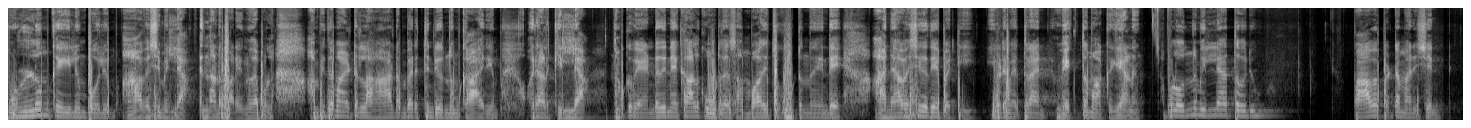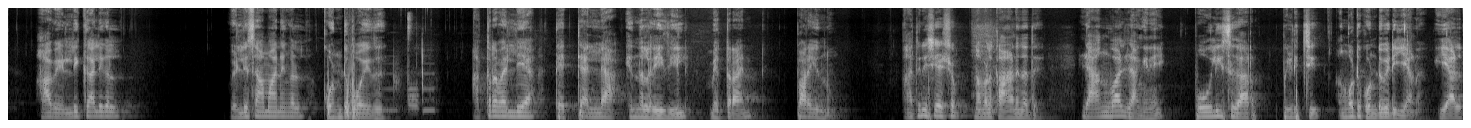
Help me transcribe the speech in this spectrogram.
മുള്ളും കയ്യിലും പോലും ആവശ്യമില്ല എന്നാണ് പറയുന്നത്. അപ്പോൾ അമിതമായിട്ടുള്ള ആഡംബരത്തിന്റെ ഒന്നും കാര്യം ഒരാൾക്കില്ല. നമുക്ക് വേണ്ടതിനേക്കാൾ കൂടുതൽ സമ്പാദിച്ചു കൂട്ടുന്നതിന്റെ അനാവശ്യകതയെപ്പറ്റി ഇവിടെ മെത്രാൻ വ്യക്തമാക്കുകയാണ്. അപ്പോൾ ഒന്നുമില്ലാത്ത ഒരു പാവപ്പെട്ട മനുഷ്യൻ ആ വെള്ളിക്കാലുകൾ വെള്ളി സാമാനങ്ങൾ കൊണ്ടുപോയത് അത്ര വലിയ തെറ്റല്ല എന്നുള്ള രീതിയിൽ മെത്രാൻ പറയുന്നു. അതിനുശേഷം നമ്മൾ കാണുന്നത് രാങ്വാൾ രാങ്ങിനെ പോലീസുകാർ പിടിച്ച് അങ്ങോട്ട് കൊണ്ടുവരികയാണ്. ഇയാൾ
